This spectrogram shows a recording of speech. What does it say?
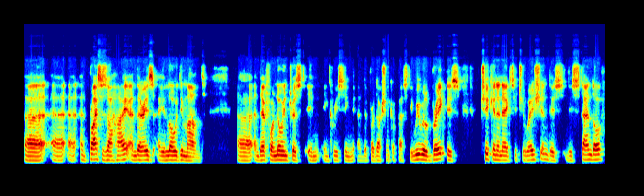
And prices are high, and there is a low demand, Uh, and therefore no interest in increasing uh, the production capacity. We will break this chicken and egg situation, this standoff,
